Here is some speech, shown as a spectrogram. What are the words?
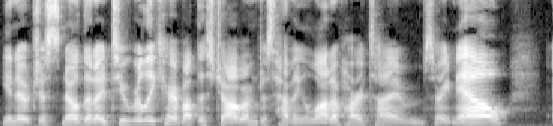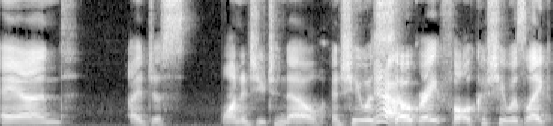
you know, just know that I do really care about this job. I'm just having a lot of hard times right now. And I just wanted you to know. And she was yeah. so grateful because she was like,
